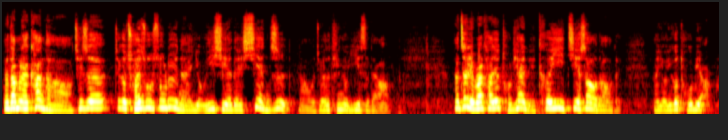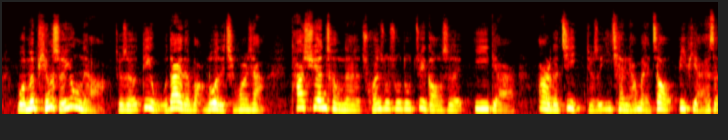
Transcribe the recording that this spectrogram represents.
那咱们来看看啊，其实这个传输速率呢有一些的限制啊，我觉得挺有意思的啊。那这里边它的图片里特意介绍到的啊，有一个图表，我们平时用的啊，就是第五代的网络的情况下，它宣称呢传输速度最高是一点二个 G，就是一千两百兆 bps，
